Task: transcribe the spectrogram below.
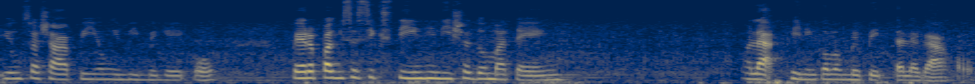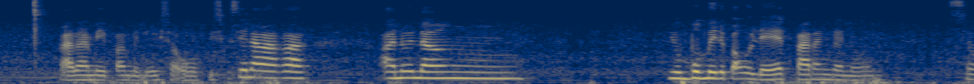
yung sa Shopee yung ibibigay ko. Pero pag sa 16, hindi siya dumating, wala, feeling ko magbe-bake talaga ako. Para may pamigay sa office. Kasi nakaka, ano nang, yung bumili pa ulit, parang ganun. So,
